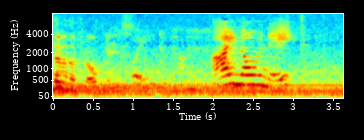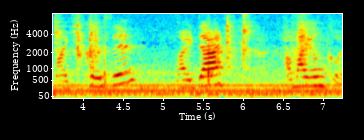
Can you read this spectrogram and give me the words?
that on the floor, please. Wait. I nominate my cousin, my dad, and my uncle.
